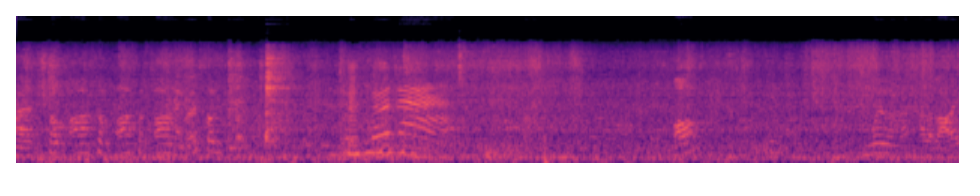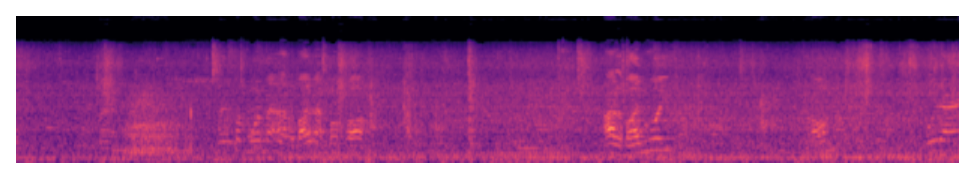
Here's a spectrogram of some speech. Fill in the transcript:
và sốt o sốt o sốt o này với sốt bớt ra. Ó muối mà ăn là bói. Với sốt muối mà ăn là bói là không khó ăn là bói muối. Không muối đấy.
